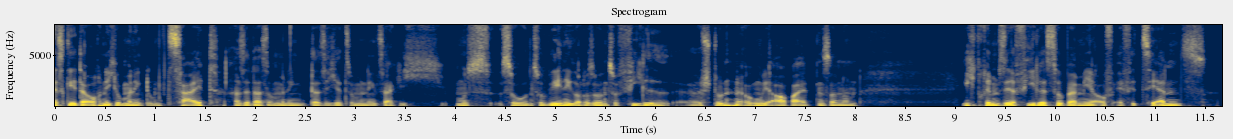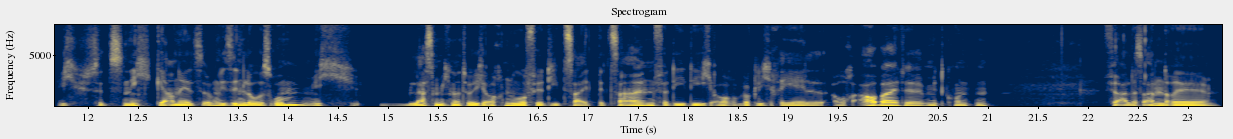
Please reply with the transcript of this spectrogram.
es geht da auch nicht unbedingt um Zeit, also dass unbedingt, dass ich jetzt unbedingt sage, ich muss so und so wenig oder so und so viel äh, Stunden irgendwie arbeiten, sondern ich trimme sehr vieles so bei mir auf Effizienz. Ich sitze nicht gerne jetzt irgendwie sinnlos rum. Ich lasse mich natürlich auch nur für die Zeit bezahlen, für die, die ich auch wirklich reell auch arbeite mit Kunden. Für alles andere,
